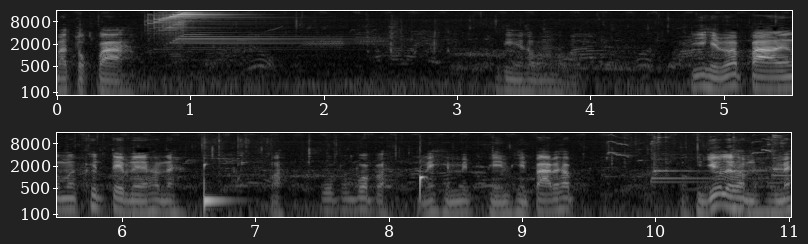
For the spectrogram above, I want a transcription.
มาตกปลา พี่เขามาตกพี่เห็นว่าปลา มันขึ้นเต็มเลยครับเนี่ยว้าววับวับวับอะไม่เห็นเห็นเห็นปลาไหมครับ เยอะเลยครับเห็นไหม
